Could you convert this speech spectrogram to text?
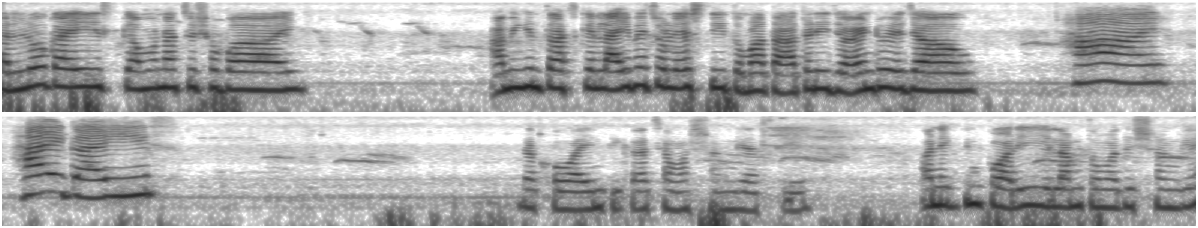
হ্যালো গাইস কেমন আছো সবাই? আমি কিন্তু আজকে লাইভে চলে এসেছি তোমরা তাড়াতাড়ি জয়েন্ট হয়ে যাও। হাই হাই গাইস দেখো আইনতিকা আছে আমার সঙ্গে আজকে। অনেকদিন পরেই এলাম তোমাদের সঙ্গে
